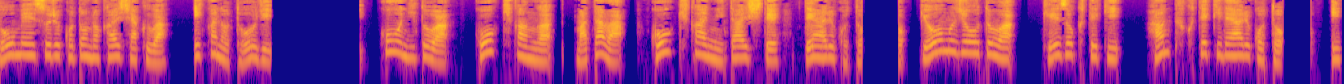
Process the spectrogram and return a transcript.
表明することの解釈は、以下の通り。項2とは、公機関が、または、公機関に対してであること。業務上とは、継続的、反復的であること。一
